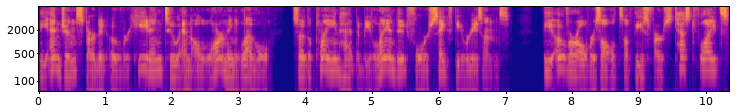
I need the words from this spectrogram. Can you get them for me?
the engine started overheating to an alarming level, so the plane had to be landed for safety reasons. The overall results of these first test flights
